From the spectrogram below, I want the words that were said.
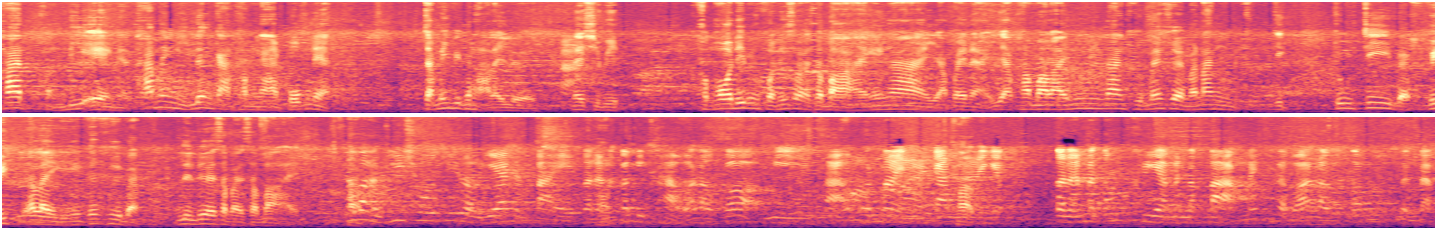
ถ้าของดีเองเนี่ยถ้าไม่มีเรื่องการทำงานปุ๊บเนี่ยจะไม่มีปัญหาอะไรเลยในชีวิตเพราะเพราะดีเป็นคนที่สบายๆง่ายๆ อยากไปไหน อยากทำอะไรนู่นนี่นั่นคือไม่เคยมานั่งจิก จู้จี้แบบวิกอะไรอย่างงี้ก็คือแบบเรื่อยๆ สบายๆครัระบ หว่างที่ช่วงที่เราแยกกันไป ตอนนั้นมันก็มีข่าวว่าเราก็มีสาวคนใหม่เหมือนกันครับ อะไรเงี้ย ตอนนั้นมันต้องเคลียร์มันลำบากไหมที่แบบว่าเราจะต้องเหมือนแบบ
